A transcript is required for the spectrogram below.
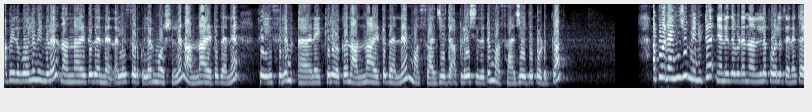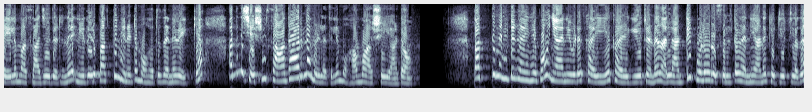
അപ്പോൾ ഇതുപോലെ നിങ്ങൾ നന്നായിട്ട് തന്നെ നല്ല സർക്കുലർ മോഷനിൽ നന്നായിട്ട് തന്നെ ഫേസിലും നെക്കിലും ഒക്കെ നന്നായിട്ട് തന്നെ മസാജ് ചെയ്ത് അപ്ലൈ ചെയ്തിട്ട് മസാജ് ചെയ്ത് കൊടുക്കാം അപ്പോൾ ഒരു അഞ്ച് മിനിറ്റ് ഞാൻ ഇതിവിടെ നല്ലപോലെ തന്നെ കയ്യിൽ മസാജ് ചെയ്തിട്ടുണ്ട്. ഇനി ഇതൊരു പത്ത് മിനിറ്റ് മുഖത്ത് തന്നെ വെക്കുക അതിനുശേഷം സാധാരണ വെള്ളത്തിൽ മുഖം വാഷ് ചെയ്യാം കേട്ടോ പത്ത് മിനിറ്റ് കഴിഞ്ഞപ്പോൾ ഞാനിവിടെ കൈ കഴുകിയിട്ടുണ്ട്. നല്ല അടിപൊളി റിസൾട്ട് തന്നെയാണ് കിട്ടിയിട്ടുള്ളത്.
